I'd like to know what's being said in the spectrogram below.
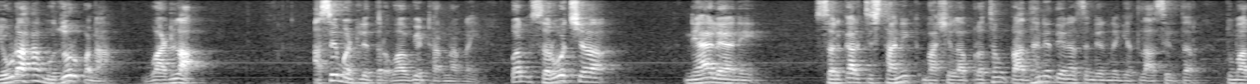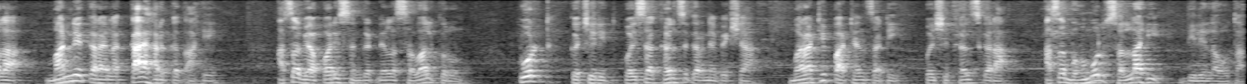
एवढा हा मुजोरपणा वाढला असे म्हटले तर वावगे ठरणार नाही. पण सर्वोच्च न्यायालयाने सरकारची स्थानिक भाषेला प्रथम प्राधान्य देण्याचा निर्णय घेतला असेल तर तुम्हाला मान्य करायला काय हरकत आहे? असा व्यापारी संघटनेला सवाल करून कोर्ट कचेरीत पैसा खर्च करण्यापेक्षा मराठी पाठ्यांसाठी पैसे खर्च करा असा बहुमोल सल्लाही दिलेला होता.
